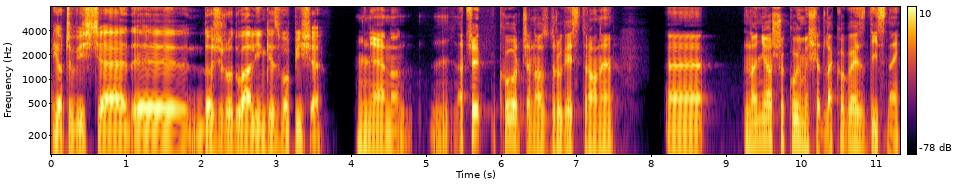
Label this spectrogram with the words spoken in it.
I oczywiście yy, do źródła link jest w opisie. Nie no. Znaczy, kurczę, no z drugiej strony, e, no nie oszukujmy się, dla kogo jest Disney?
